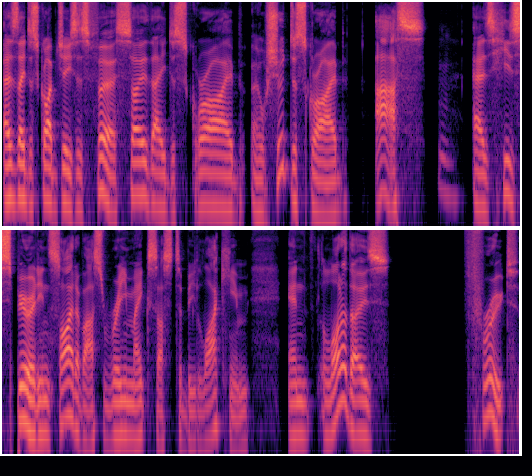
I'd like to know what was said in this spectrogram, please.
as they describe Jesus first, so they describe or should describe us Mm. as his spirit inside of us remakes us to be like him. And a lot of those fruit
